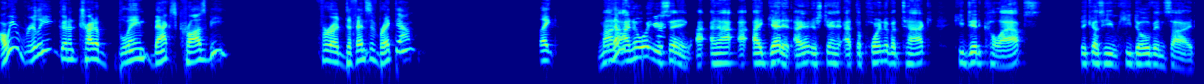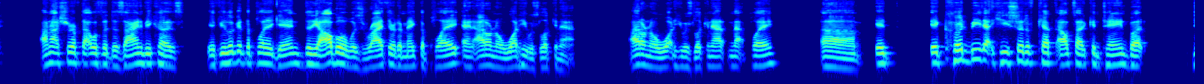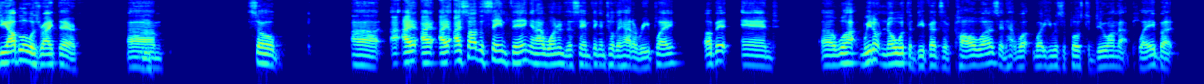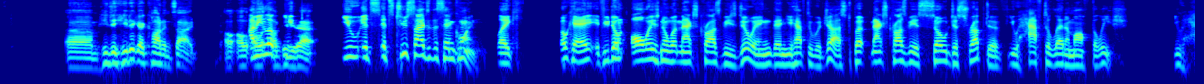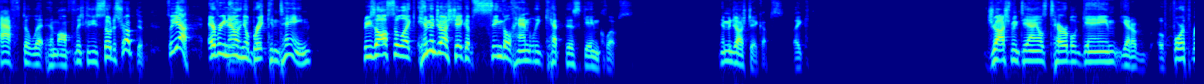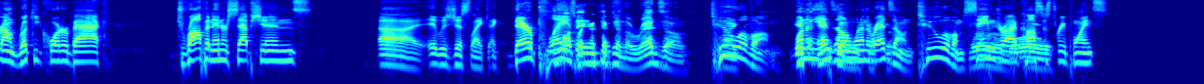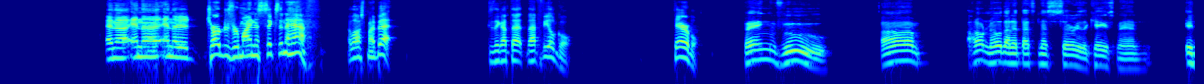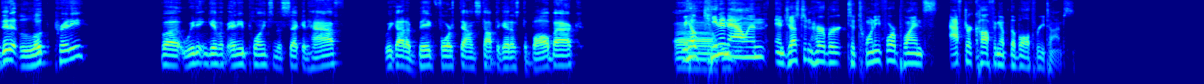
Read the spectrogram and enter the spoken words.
Are we really going to try to blame Maxx Crosby for a defensive breakdown? Like, Man, I know what you're saying, I- and I, I I get it. I understand it. At the point of attack, he did collapse because he he dove inside. I'm not sure if that was the design because if you look at the play again, Deablo was right there to make the play, and I don't know what he was looking at. I don't know what he was looking at in that play. Um, it it could be that he should have kept outside contained, but Deablo was right there. Um, so uh, I, I I saw the same thing, and I wanted the same thing until they had a replay. of it, and uh, we'll ha- we don't know what the defensive call was and how, what what he was supposed to do on that play, but um, he did he did get caught inside. I'll, I'll, I mean, look, I'll give you- you that. you it's it's two sides of the same coin. Like, okay, if you don't always know what Maxx Crosby's doing, then you have to adjust. But Maxx Crosby is so disruptive, you have to let him off the leash. You have to let him off the leash because he's so disruptive. So yeah, every now and then he'll break contain, but he's also like him and Josh Jacobs single-handedly kept this game close. Him and Josh Jacobs. Like Josh McDaniels, terrible game. You got a, a fourth round rookie quarterback dropping interceptions. Uh, it was just like like their He plays were interception in the red zone. two like, of them. One in the the end zone, zone one in the red zone. Two of them. Same Whoa, drive cost us three points. And the and the and the Chargers were minus six and a half. I lost my bet because they got that that field goal. Terrible. Feng Vu. Um, I don't know that that's necessarily the case, man. It didn't look pretty, but we didn't give up any points in the second half. We got a big fourth down stop to get us the ball back. We held Keenan Um, Allen and Justin Herbert to 24 points after coughing up the ball three times.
